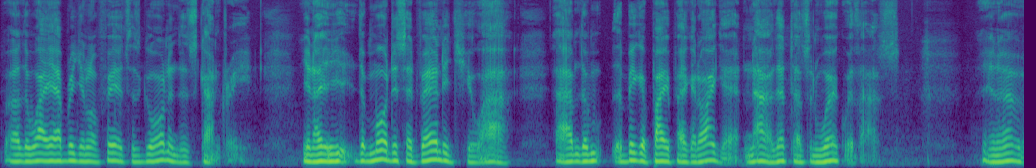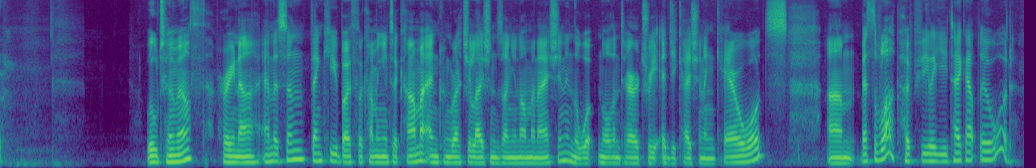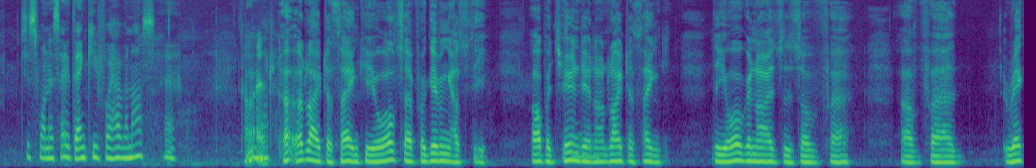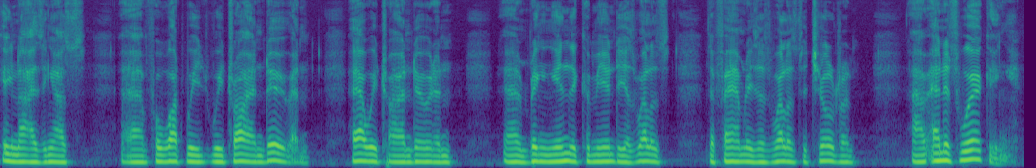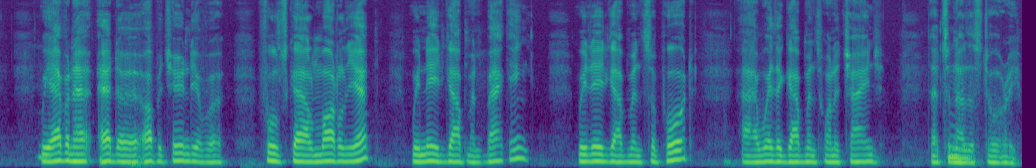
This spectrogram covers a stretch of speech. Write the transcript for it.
uh, the way Aboriginal affairs has gone in this country. You know, the more disadvantaged you are, um, the, the bigger pay packet I get. No, that doesn't work with us. You know, Will Tilmouth, Perena Anderson, thank you both for coming into CAAMA and congratulations on your nomination in the Northern Territory Education and Care Awards. Um, best of luck. Hopefully, you take out the award. just want to say thank you for having us yeah. All right. I- I'd like to thank you also for giving us the opportunity, and I'd like to thank the organisers of uh, of uh, recognizing us uh, for what we, we try and do and how we try and do it and, and bringing in the community as well as the families as well as the children. Uh, and it's working. We haven't ha- had the opportunity of a full scale model yet. We need government backing. We need government support. Uh, whether governments want to change, that's another story.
